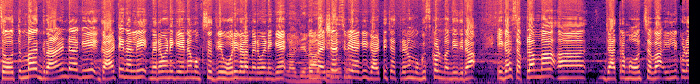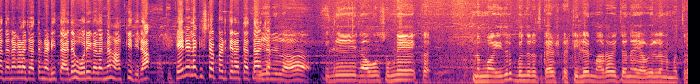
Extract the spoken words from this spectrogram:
ಸೊ ತುಂಬಾ ಗ್ರ್ಯಾಂಡ್ ಆಗಿ ಘಾಟಿನಲ್ಲಿ ಮೆರವಣಿಗೆಯನ್ನ ಮುಗಿಸಿದ್ರಿ ಹೋರಿಗಳ ಮೆರವಣಿಗೆ. ತುಂಬಾ. ಯಶಸ್ವಿಯಾಗಿ ಘಾಟಿ ಜಾತ್ರೆನ ಮುಗಿಸ್ಕೊಂಡು ಬಂದಿದ್ದೀರಾ. ಈಗ ಸಪ್ಲಮ್ಮ ಆ, ಜಾತ್ರಾ ಮಹೋತ್ಸವ ಇಲ್ಲಿ ಕೂಡ ದನಗಳ ಜಾತ್ರೆ ನಡೀತಾ ಇದೆ ಹೋರಿಗಳನ್ನ ಹಾಕಿದ್ದೀರಾ. ಏನ್ ಹೇಳಕ್ ಇಷ್ಟಪಡ್ತೀರಾ ತಾತ? ಜ- ಏನಿಲ್ಲ ಇಲ್ಲಿ ನಾವು ಸುಮ್ಮನೆ ನಮ್ಮ ಇದ್ರಿಗೆ ಬಂದಿರೋದು ಕಷ್ಟ ಇಲ್ಲೇನು ಮಾರೋ ಜನ ಯಾವಿಲ್ಲ ನಮ್ಮ ಹತ್ರ.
